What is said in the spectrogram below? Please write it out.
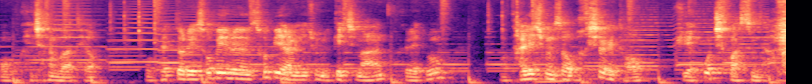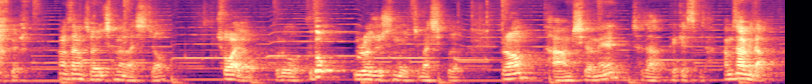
어, 괜찮은 것 같아요. 뭐 배터리 소비를 소비량이 좀 있겠지만 그래도 어, 달리시면서 확실하게 더 귀에 꽂힐 것 같습니다. 항상 저희 채널 아시죠? 좋아요 그리고 구독 눌러주시는 거 잊지 마시고요. 그럼 다음 시간에 찾아뵙겠습니다. 감사합니다.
